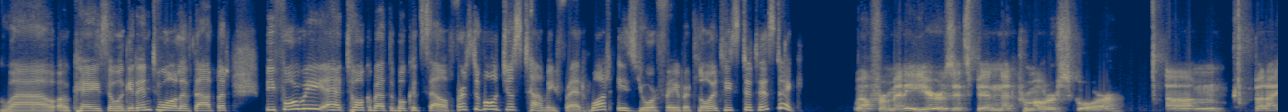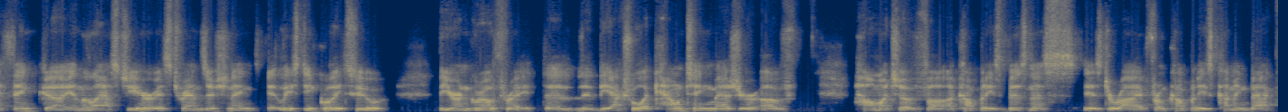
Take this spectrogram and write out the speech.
Wow. Okay. So we'll get into all of that. But before we uh, talk about the book itself, first of all, just tell me, Fred, what is your favorite loyalty statistic? Well, for many years, it's been Net Promoter Score. Um, but I think uh, in the last year, it's transitioning at least equally to the earned growth rate, the, the, the actual accounting measure of how much of uh, a company's business is derived from companies coming back,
